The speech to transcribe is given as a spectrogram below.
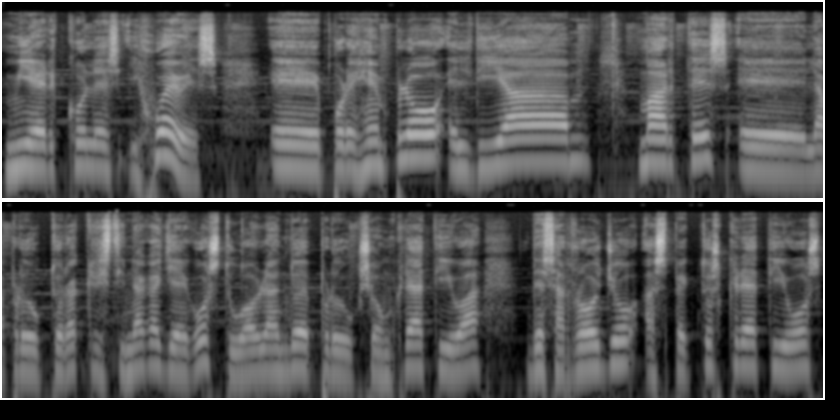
miércoles y jueves. Eh, por ejemplo, el día martes eh, la productora Cristina Gallego estuvo hablando de producción creativa, desarrollo, aspectos creativos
